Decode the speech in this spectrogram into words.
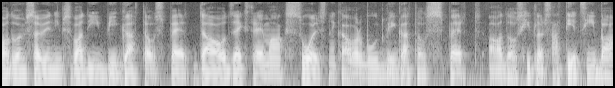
Padomju Savienības vadība bija gatava spērt daudz ekstrēmākus soļus, nekā varbūt bija gatavs spērt Adolfs Hitlers attiecībā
